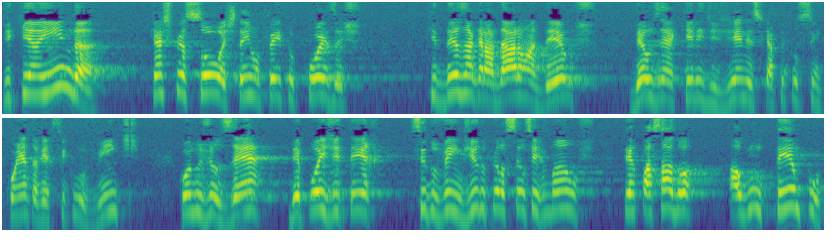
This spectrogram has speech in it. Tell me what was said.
de que ainda que as pessoas tenham feito coisas que desagradaram a Deus, Deus é aquele de Gênesis capítulo 50, versículo 20, quando José, depois de ter sido vendido pelos seus irmãos, ter passado algum tempo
